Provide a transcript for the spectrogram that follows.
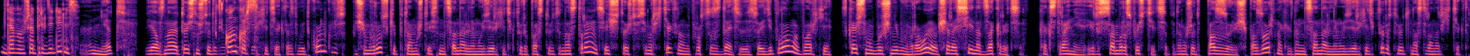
Да, вы уже определились? Нет. Я знаю точно, что это конкурс. архитектор. Это будет конкурс. Почему русский? Потому что если Национальный музей архитектуры построит иностранец, я считаю, что всем архитекторам надо просто сдать свои дипломы в марке, сказать, что мы больше не будем работать. Вообще России надо закрыться, как стране, и самораспуститься, потому что это позорище позорно, когда Национальный музей архитектуры строит иностранный архитектор.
